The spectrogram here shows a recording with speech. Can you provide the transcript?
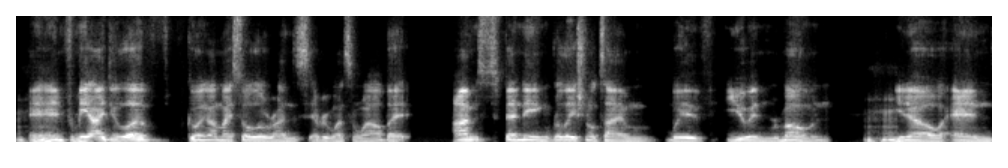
Mhm. And for me, I do love going on my solo runs every once in a while, but I'm spending relational time with you and Ramon, mm-hmm. you know, and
